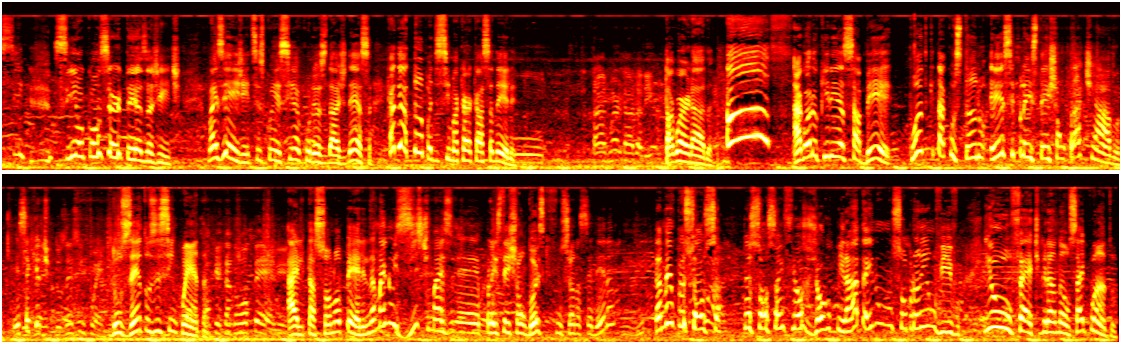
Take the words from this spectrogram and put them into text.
sim, sim, ou com certeza, gente. Mas e aí, gente, vocês conheciam a curiosidade dessa? Cadê a tampa de cima, a carcaça dele? O... Tá guardado ali. Tá guardada. Agora eu queria saber quanto que tá custando esse PlayStation prateado. Esse aqui é tipo 250. 250. Porque tá no OPL. Ah, ele tá só no OPL. Não, mas não existe mais é, PlayStation 2 que funciona CD, né? Também o pessoal só, o pessoal só enfiou jogo pirata aí não, não sobrou nenhum vivo. E o FAT grandão, sai quanto?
